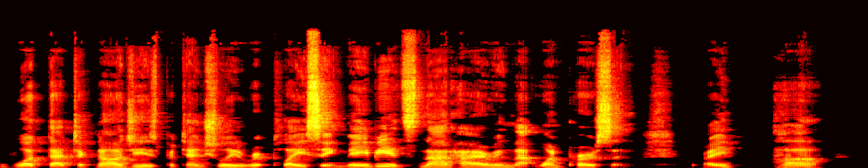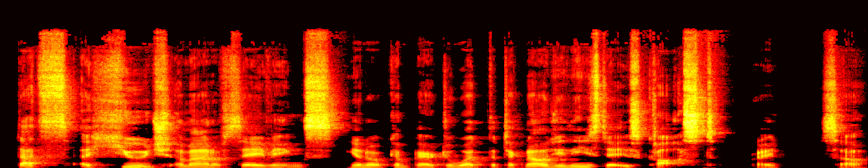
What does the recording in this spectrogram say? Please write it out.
what that technology is potentially replacing maybe it's not hiring that one person right? Uh, that's a huge amount of savings, you know, compared to what the technology these days cost, right? So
